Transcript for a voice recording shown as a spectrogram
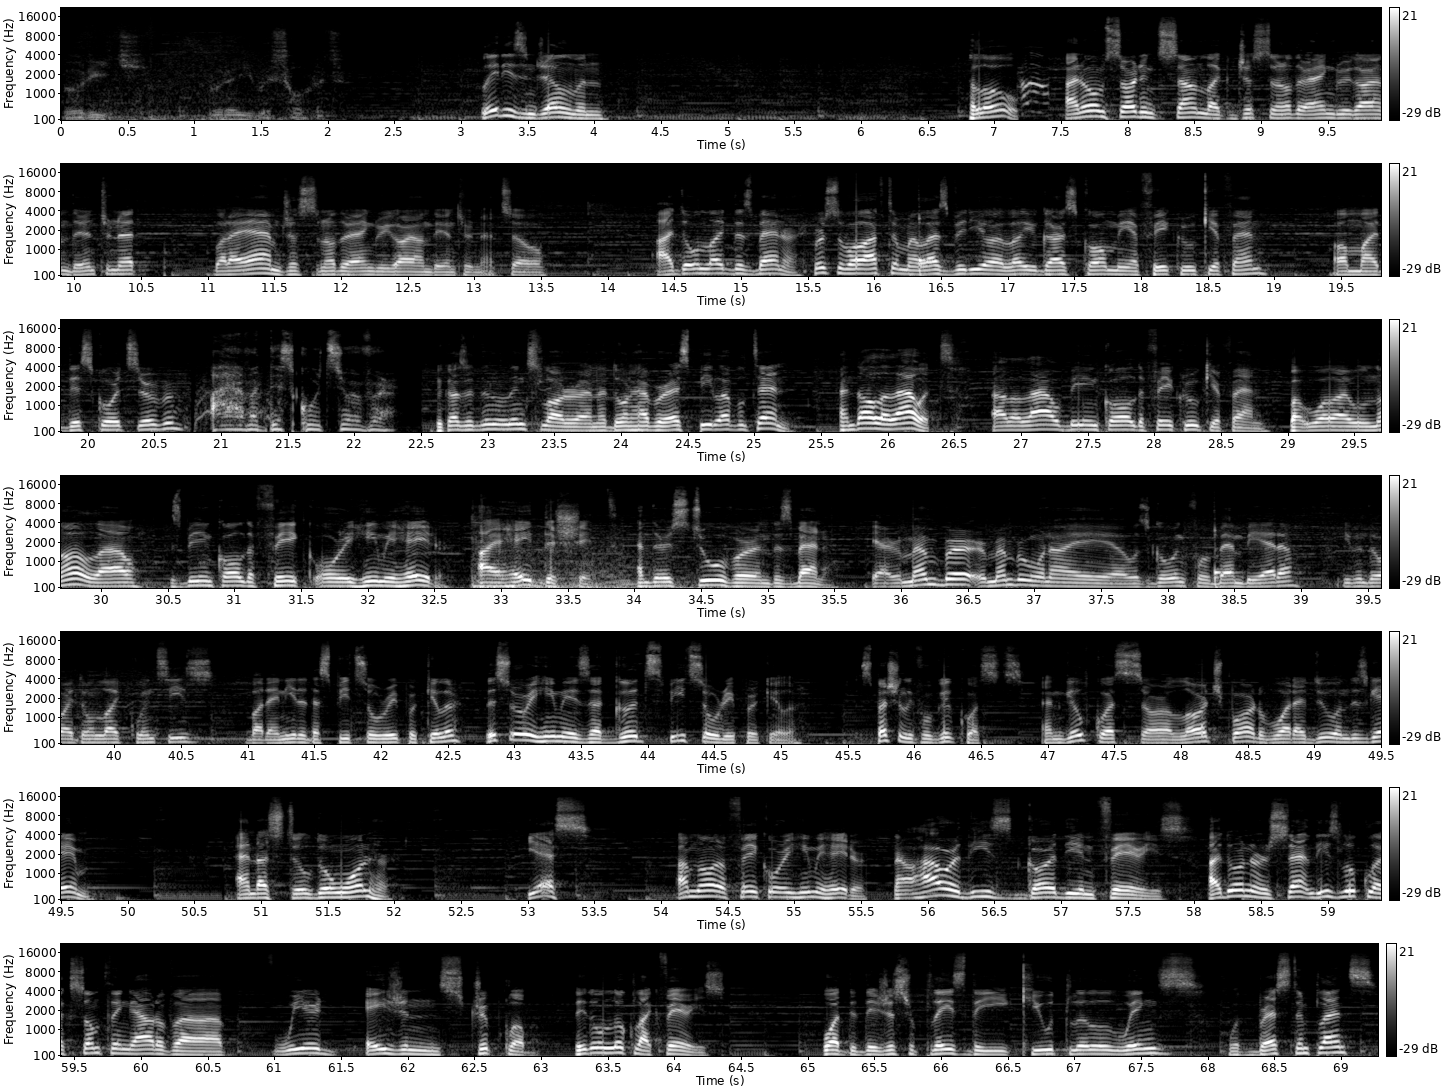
Brave souls. Ladies and gentlemen. Hello. I know I'm starting to sound like just another angry guy on the internet, but I am just another angry guy on the internet, so I don't like this banner. First of all, after my last video, I let you guys call me a fake Rukia fan on my Discord server. I have a Discord server. Because I didn't link slaughter and I don't have her SP level 10. And I'll allow it. I'll allow being called a fake Rukia fan. But what I will not allow is being called a fake Orihime hater. I hate this shit. And there's two of her in this banner. Yeah, remember remember when I uh, was going for Bambietta? Even though I don't like Quincy's, but I needed a Speed Soul Reaper killer? This Orihime is a good Speed Soul Reaper killer. Especially for guild quests. And guild quests are a large part of what I do in this game. And I still don't want her. Yes, I'm not a fake Orihime hater. Now, how are these guardian fairies? I don't understand. These look like something out of a weird Asian strip club. They don't look like fairies. What, did they just replace the cute little wings with breast implants?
